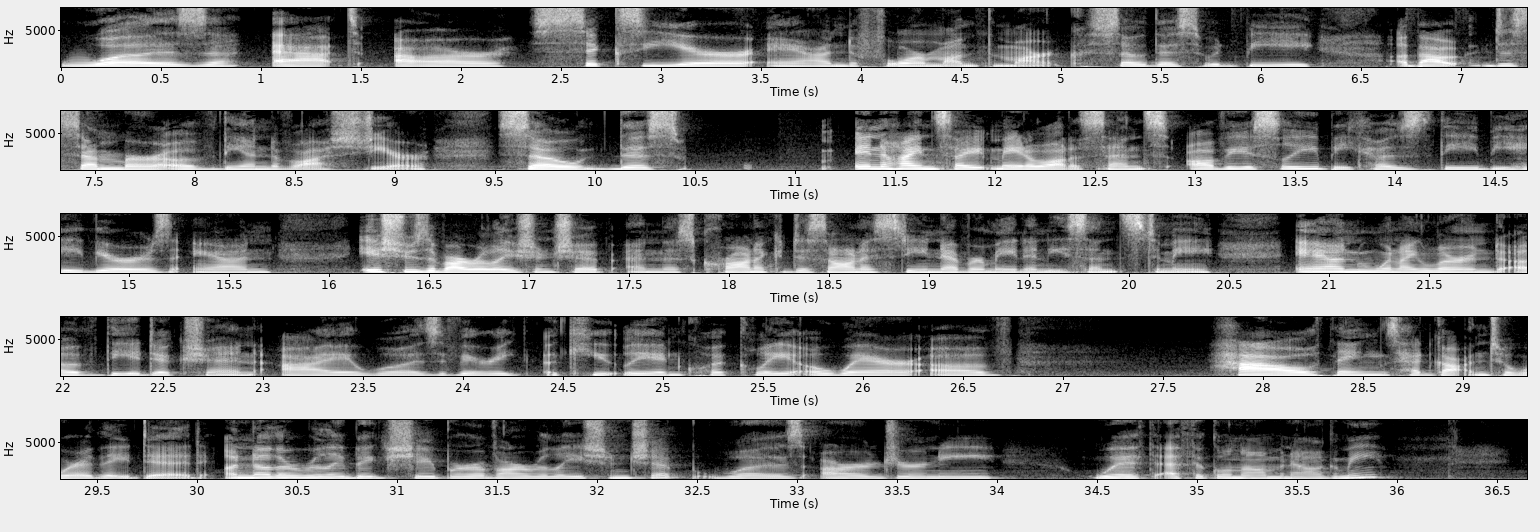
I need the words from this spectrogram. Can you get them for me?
was at our six year and four month mark. So this would be about December of the end of last year. So this, in hindsight, made a lot of sense, obviously, because the behaviors and issues of our relationship and this chronic dishonesty never made any sense to me. And when I learned of the addiction, I was very acutely and quickly aware of how things had gotten to where they did. Another really big shaper of our relationship was our journey with ethical non monogamy.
